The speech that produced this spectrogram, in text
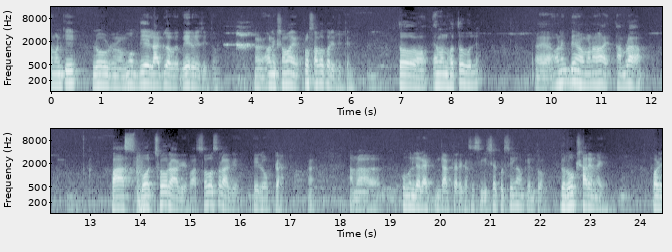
এমনকি মুখ দিয়ে লাড্ডু বের হয়ে যেত। অনেক সময় প্রস্রাবও করে দিতেন। তো এমন হতো বলে অনেক দিন মনে হয় আমরা পাঁচ বছর আগে পাঁচ ছ বছর আগে এই রোগটা হ্যাঁ, আমরা কুমিল্লার এক ডাক্তারের কাছে চিকিৎসা করছিলাম কিন্তু রোগ সারে নাই। পরে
